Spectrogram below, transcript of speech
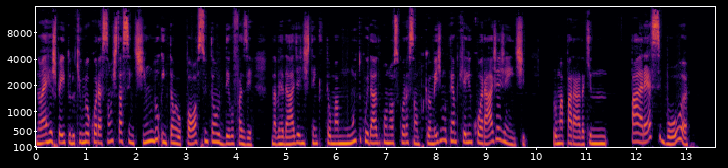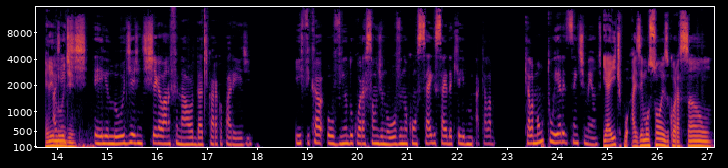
Não é a respeito do que o meu coração está sentindo, então eu posso, então eu devo fazer. Na verdade, a gente tem que tomar muito cuidado com o nosso coração, porque ao mesmo tempo que ele encoraja a gente para uma parada que parece boa, Ele ilude. gente- ele ilude e a gente chega lá no final, dá de cara com a parede. E fica ouvindo o coração de novo e não consegue sair daquele aquela, aquela montoeira de sentimentos. E aí, tipo, as emoções, o coração,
